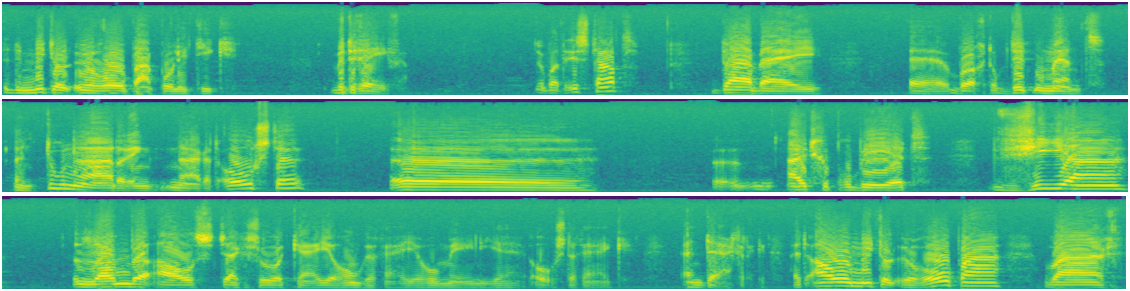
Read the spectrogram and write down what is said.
de Mittel-Europa-politiek bedreven. Wat is dat? Daarbij uh, wordt op dit moment een toenadering naar het oosten uitgeprobeerd via landen als Tsjechoslowakije, Hongarije, Roemenië, Oostenrijk en dergelijke. Het oude Mittel-Europa waar,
